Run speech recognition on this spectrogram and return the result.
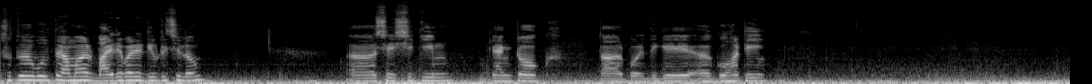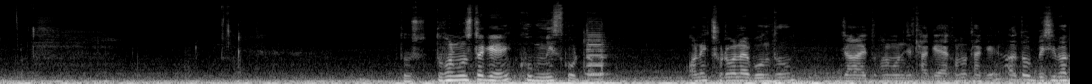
সত্যি বলতে আমার বাইরে বাইরে ডিউটি ছিল। সেই সিকিম, গ্যাংটক, তারপর এদিকে গুয়াহাটি। তো তুফানগঞ্জটাকে খুব মিস করতাম। অনেক ছোটবেলার বন্ধু। যারা এই তুফানগঞ্জে থাকে, এখনও থাকে, হয়তো বেশিরভাগ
